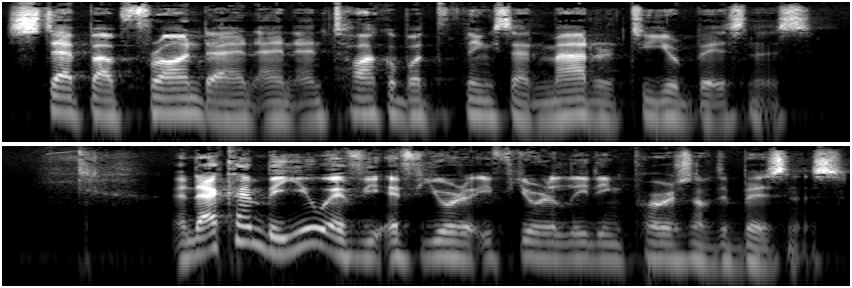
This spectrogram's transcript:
step up front and, and and talk about the things that matter to your business. and that can be you if you, if you're if you're a leading person of the business.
